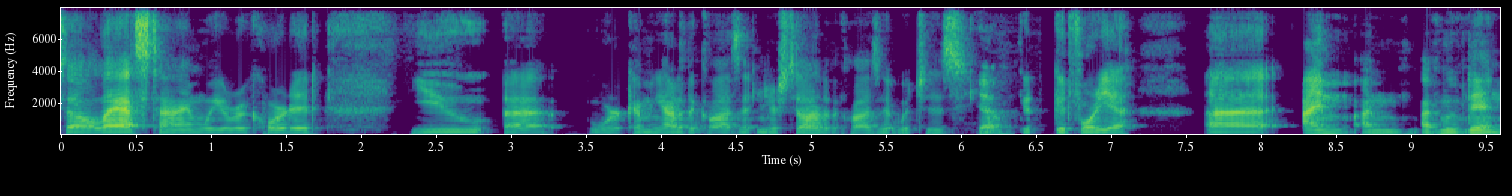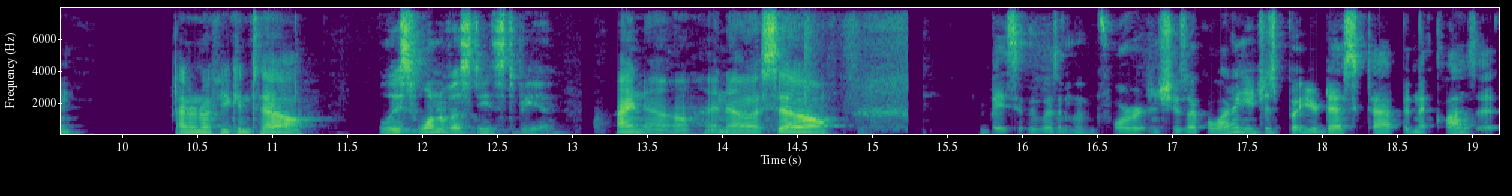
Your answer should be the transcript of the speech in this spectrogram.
So last time we recorded, you uh, were coming out of the closet, and you're still out of the closet, which is you know, good good for you. Uh, I'm I'm I've moved in. I don't know if you can tell. At least one of us needs to be in. I know, I know. So basically, wasn't moving forward, and she was like, "Well, why don't you just put your desktop in the closet?"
